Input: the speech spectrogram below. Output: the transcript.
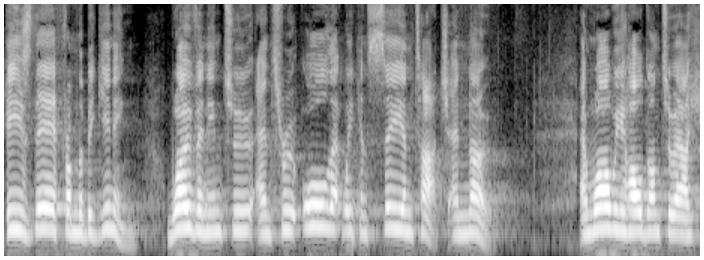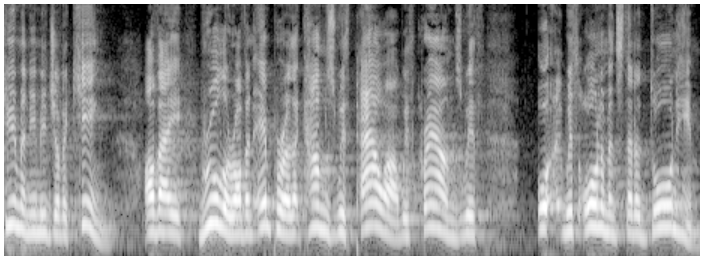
He is there from the beginning woven into and through all that we can see and touch and know. And while we hold on to our human image of a king, of a ruler, of an emperor that comes with power, with crowns, with, with ornaments that adorn him,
